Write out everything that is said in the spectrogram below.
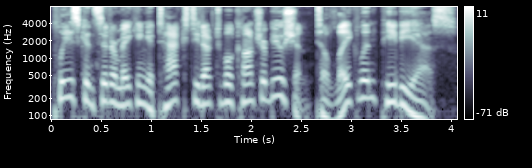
please consider making a tax-deductible contribution to Lakeland PBS.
